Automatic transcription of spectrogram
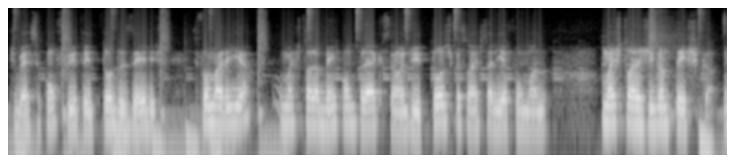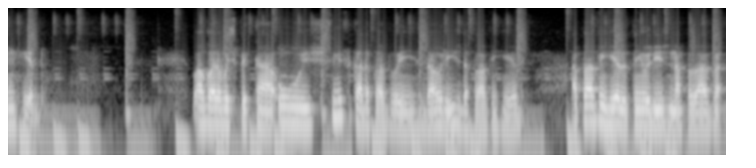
tivesse conflito em todos eles, se formaria uma história bem complexa, onde todos os personagens estariam formando uma história gigantesca, um enredo. Agora eu vou explicar os significados da palavra da origem da palavra enredo. A palavra enredo tem origem na palavra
